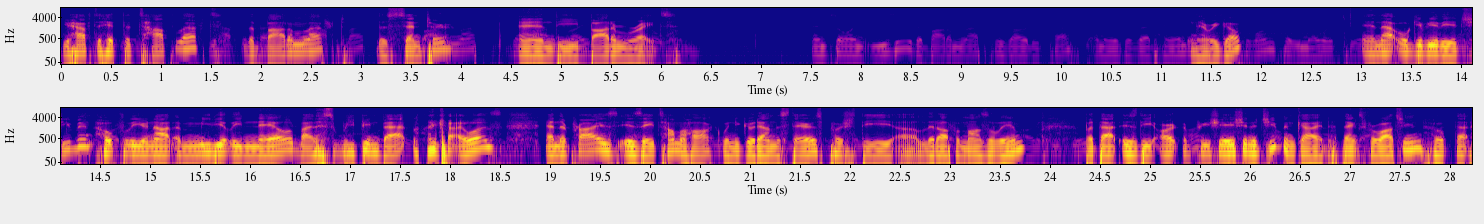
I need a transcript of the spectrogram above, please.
You have to hit the top left, the bottom left, the center, and the bottom right. And so on easy, the bottom left was already pressed, and there was a red hand. There we go. One, so we know where two And that will give you the achievement. Hopefully, you're not immediately nailed by this weeping bat like I was. And the prize is a tomahawk. When you go down the stairs, push the uh, lid off a mausoleum. But that is the Art Appreciation Achievement Guide. Thanks for watching. Hope that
